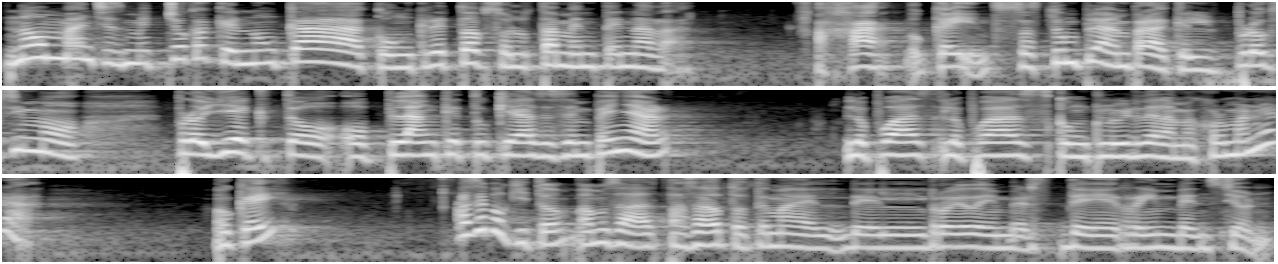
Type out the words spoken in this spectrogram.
No manches, me choca que nunca concreto absolutamente nada. Ajá, ok, entonces hazte un plan para que el próximo proyecto o plan que tú quieras desempeñar lo puedas, lo puedas concluir de la mejor manera. ¿Ok? Hace poquito, vamos a pasar a otro tema del, rollo de, de reinvención.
